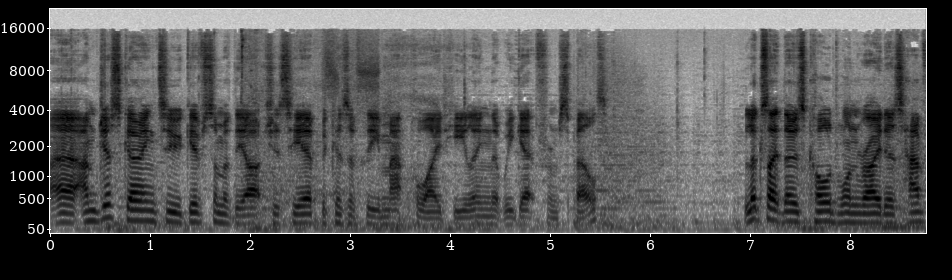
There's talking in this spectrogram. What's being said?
Uh, I'm just going to give some of the archers here because of the map-wide healing that we get from spells. Looks like those Cold One Riders have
